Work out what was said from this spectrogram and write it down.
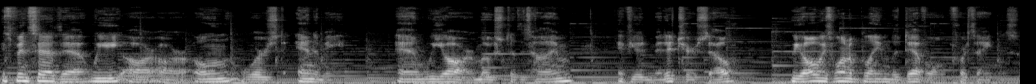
It's been said that we are our own worst enemy, and we are most of the time, if you admit it to yourself. We always want to blame the devil for things,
